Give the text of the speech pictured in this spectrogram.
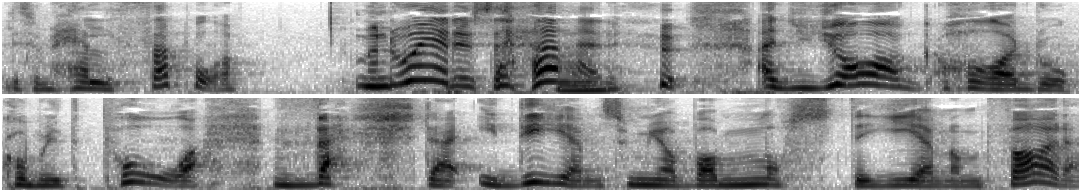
liksom hälsa på. Men då är det så här Mm. att jag har då kommit på värsta idén som jag bara måste genomföra.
